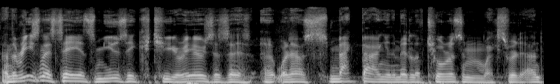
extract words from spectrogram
And the reason I say it's music to your ears is that uh, we're now smack bang in the middle of tourism in Wexford and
